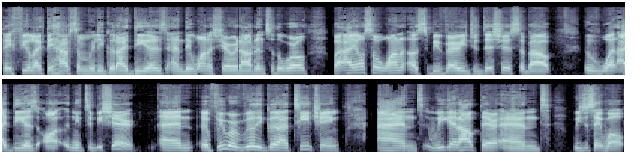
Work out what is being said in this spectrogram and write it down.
they feel like they have some really good ideas and they want to share it out into the world. But I also want us to be very judicious about what ideas need to be shared. And if we were really good at teaching and we get out there and we just say, well,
